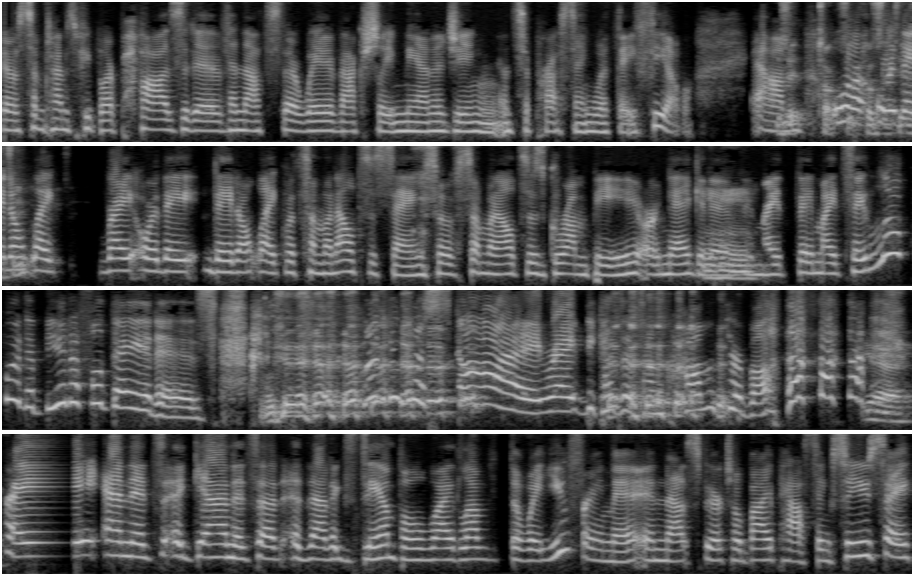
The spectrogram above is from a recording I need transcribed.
know, sometimes people are positive and that's their way of actually managing and suppressing what they feel. Um, or, or they don't like right or they they don't like what someone else is saying so if someone else is grumpy or negative mm-hmm. they might they might say look what a beautiful day it is look at the sky right because it's uncomfortable yeah. right and it's again it's a, that example i love the way you frame it in that spiritual bypassing so you say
